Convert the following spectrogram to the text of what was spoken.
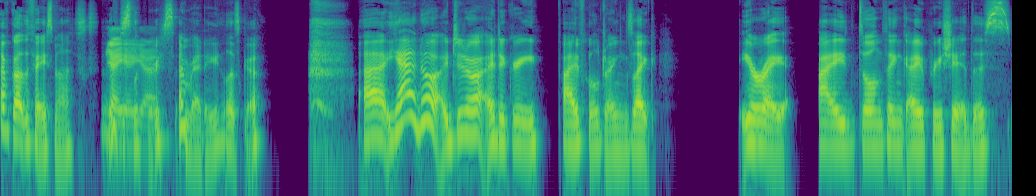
I've got the face masks. Yeah, yeah, yeah. I'm ready. Let's go. Uh, yeah, no, I do you know what? I'd agree. Five gold rings. Like, you're right. I don't think I appreciated this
